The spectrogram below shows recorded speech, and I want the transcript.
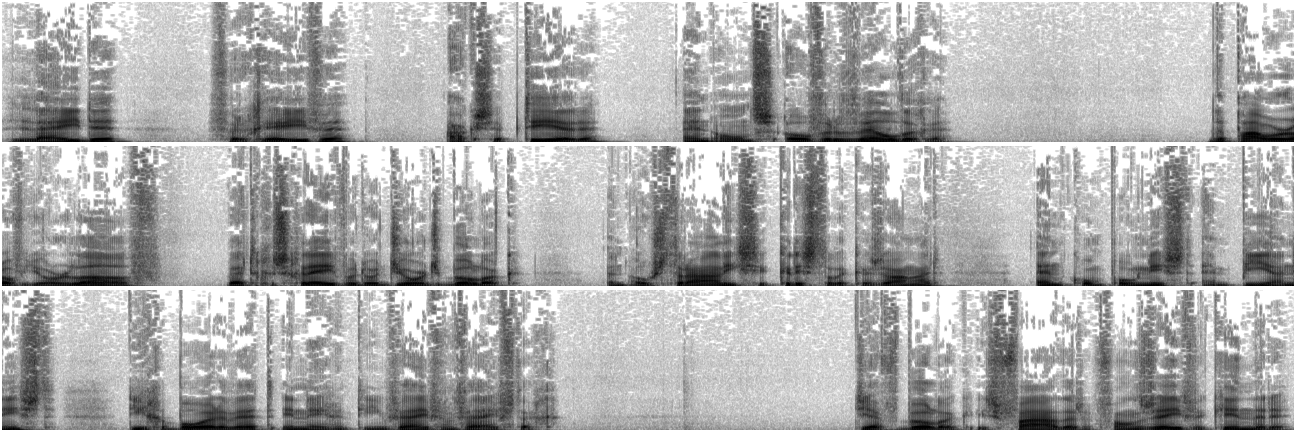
lijden, vergeven, accepteren en ons overweldigen. The Power of Your Love werd geschreven door George Bullock, een Australische christelijke zanger en componist en pianist die geboren werd in 1955. Jeff Bullock is vader van zeven kinderen,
